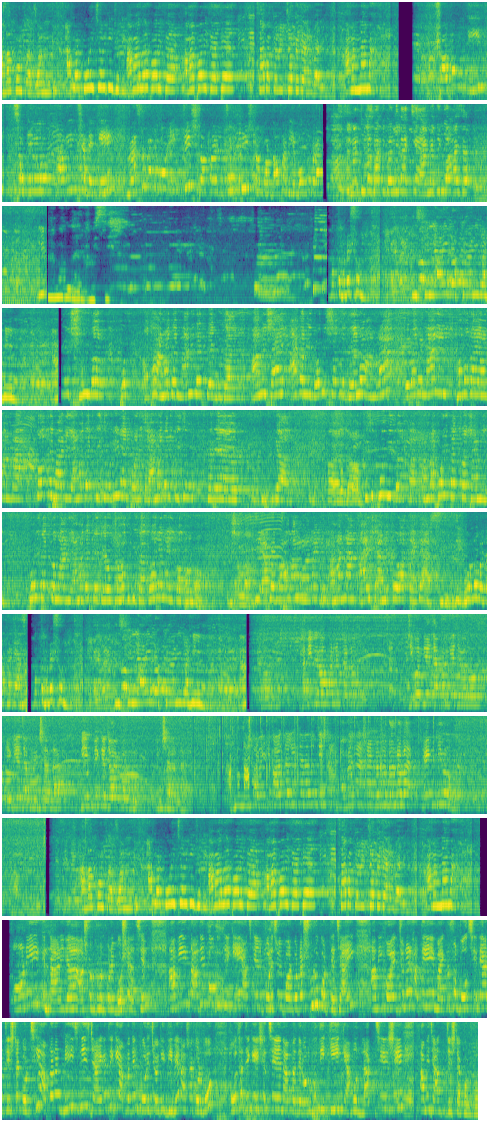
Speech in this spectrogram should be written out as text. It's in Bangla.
আমার কোনটা জন আপনার পরিচয়টি যদি আমাদের পরিচয় আমার পরিচয় হচ্ছে সাবাতলির চৌকিদারের বাড়ি। আমার নাম সভাপতি শ্রদ্ধেয় হাবিব সাহেবকে রাষ্ট্র কাঠামোর একত্রিশ দফার চব্বিশ নম্বর দফা নিয়ে বক্তব্য রাখ- আমার দুটো প্রতিবন্ধী বাচ্চা আমি কিন্তু আমাকে আর হয়েছে। বক্তব্যটা শুনি বিসমিল্লাহির রহমানির রহিম। সুন্দর কথা আমাদের নারীদেরকে বোঝায়। আমি চাই আগামী ভবিষ্যতে যেন আমরা এভাবে নারীর ক্ষমতায়ন আমরা করতে পারি। আমাদের কিছু ঋণের পরিচয় আমাদের কিছু কিছু পুঁজির দরকার। আমরা পরিত্যক্ত স্বামী পরিত্যক্ত নারী আমাদেরকে কেউ সহযোগিতা করে নাই কখনো। আলাইকুম। আমার নাম আয়েশা আমি কোয়া থেকে আসছি ধন্যবাদ আপনাকে। বক্তব্যটা শুনি। রহিম এবং হাবিবুর রহমানের জন্য জীবন দিয়ে যাপন দিয়ে যাব এগিয়ে যাব ইনশাআল্লাহ বিএনপিকে জয় করব ইনশাআল্লাহ। সবাইকে করতালি জানানোর চেষ্টা ওখানে আসার জন্য ধন্যবাদ। থ্যাংক ইউ আমার কোনটা জন আপনার পরিচয়টি যদি আমাদের পরিচয় আমার পরিচয় হচ্ছে সাবাতলির চৌকিদারের বাড়ি। আমার নাম অনেক নারীরা আসন গ্রহণ করে বসে আছেন। আমি তাদের মধ্য থেকে আজকের পরিচয় পর্বটা শুরু করতে চাই। আমি কয়েকজনের হাতে মাইক্রোফোন পৌঁছে দেওয়ার চেষ্টা করছি। আপনারা নিজ নিজ জায়গা থেকে আপনাদের পরিচয়টি দিবেন। আশা করব কোথা থেকে এসেছেন, আপনাদের অনুভূতি কি, কেমন লাগছে, সে আমি জানতে চেষ্টা করব।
